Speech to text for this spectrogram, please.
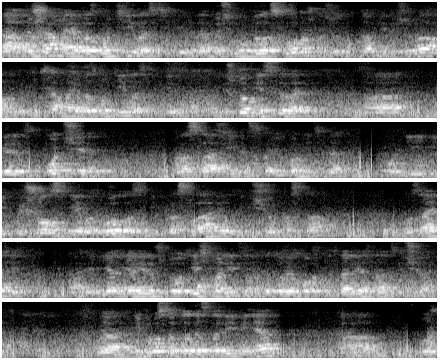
а, душа моя возмутилась теперь, да, то есть ему было сложно, что он там переживал, но душа моя возмутилась теперь. И что мне сказать? А, говорит, отче, прославь имя свое, помните, да? И, и пришел с неба голос, и прославил, и еще прославил. Вы знаете, а, я, я верю, что вот есть молитвы, на которые Бог мгновенно отвечает. Да? Не просто благослови меня, а, Боже,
